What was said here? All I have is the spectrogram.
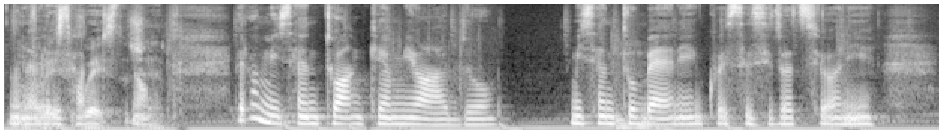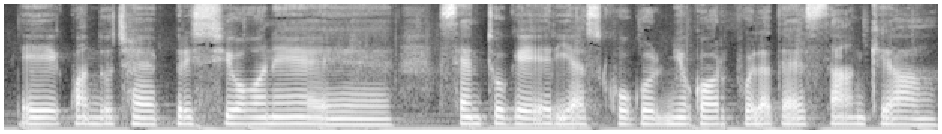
non avrei fatto questo, no. certo. Però mi sento anche a mio agio, mi sento mm-hmm. bene in queste situazioni e quando c'è pressione eh, sento che riesco col mio corpo e la testa anche a...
